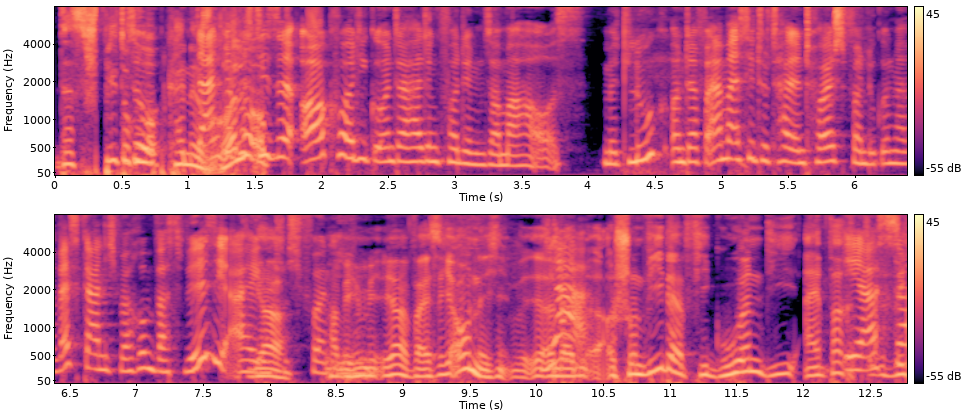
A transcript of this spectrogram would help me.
das spielt doch überhaupt keine dann Rolle. gibt es diese awkwardige Unterhaltung vor dem Sommerhaus mit Luke und auf einmal ist sie total enttäuscht von Luke und man weiß gar nicht warum. Was will sie eigentlich ja, von ich ihm? mir, ja, weiß ich auch nicht. Ja. Schon wieder Figuren, die einfach Erster? sich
